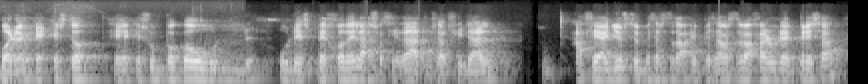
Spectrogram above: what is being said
Bueno, eh, esto eh, es un poco un, espejo de la sociedad. Al final, hace años tú empezabas a trabajar en una empresa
